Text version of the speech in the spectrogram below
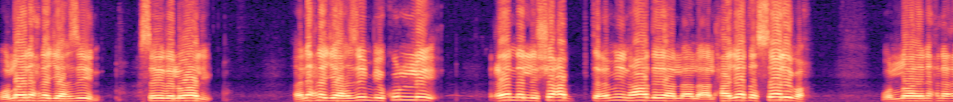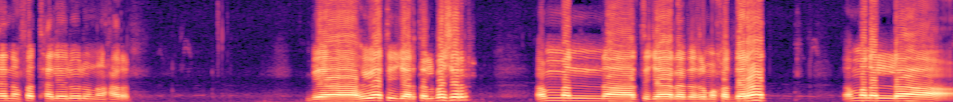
والله نحن جاهزين. السيد الوالي نحن جاهزين بكل عين للشعب تأمين هذه ال- ال- الحاجات السالبة. والله نحن عنا نفتح ليل ونهارا بهي تجارة البشر أما تجارة المخدرات أما ال-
